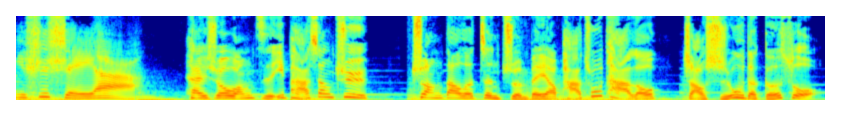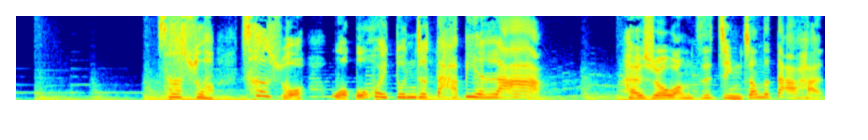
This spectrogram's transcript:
你是谁呀？害羞王子一爬上去，撞到了正准备要爬出塔楼找食物的格索。厕所，厕所，我不会蹲着大便啦！害羞王子紧张的大喊：“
